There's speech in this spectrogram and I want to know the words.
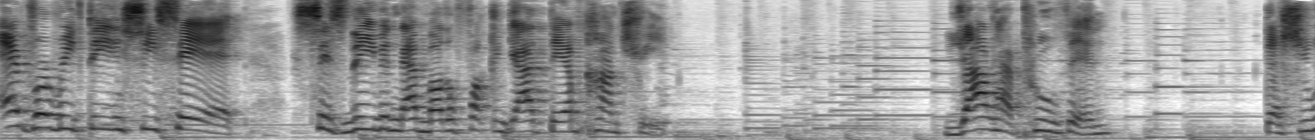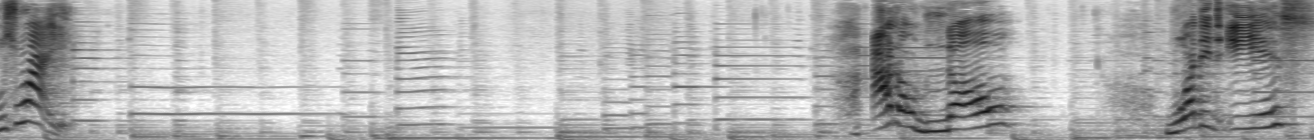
everything she said since leaving that motherfucking goddamn country, y'all have proven that she was right. I don't know what it is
